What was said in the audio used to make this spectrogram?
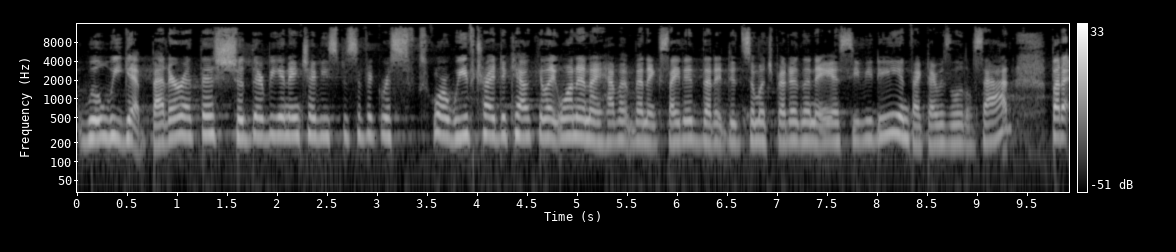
will we get better at this? Should there be an HIV specific risk score? We've tried to calculate one, and I haven't been excited that it did so much better than ASCVD. In fact, I was a little sad. But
